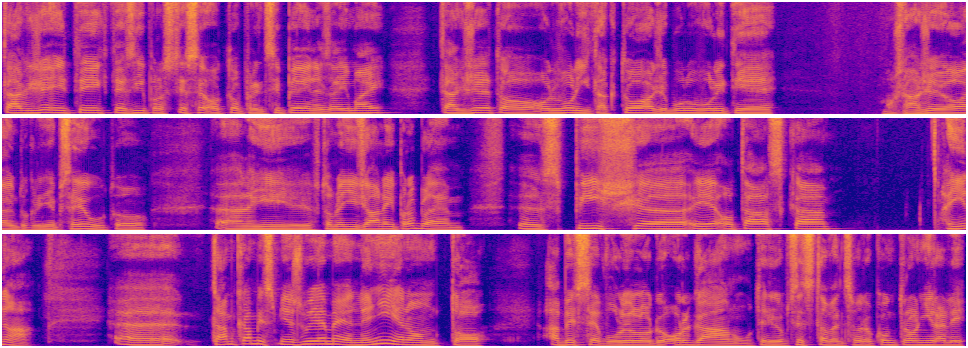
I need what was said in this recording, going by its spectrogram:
takže i ty, kteří prostě se o to principě nezajímají, takže to odvolí takto a že budu volit je. Možná, že jo, já jim to klidně přeju, to e, není, v tom není žádný problém. Eh, spíš eh, je otázka jiná. Eh, tam, kam my směřujeme, není jenom to, aby se volilo do orgánů, tedy do představenstva, do kontrolní rady,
